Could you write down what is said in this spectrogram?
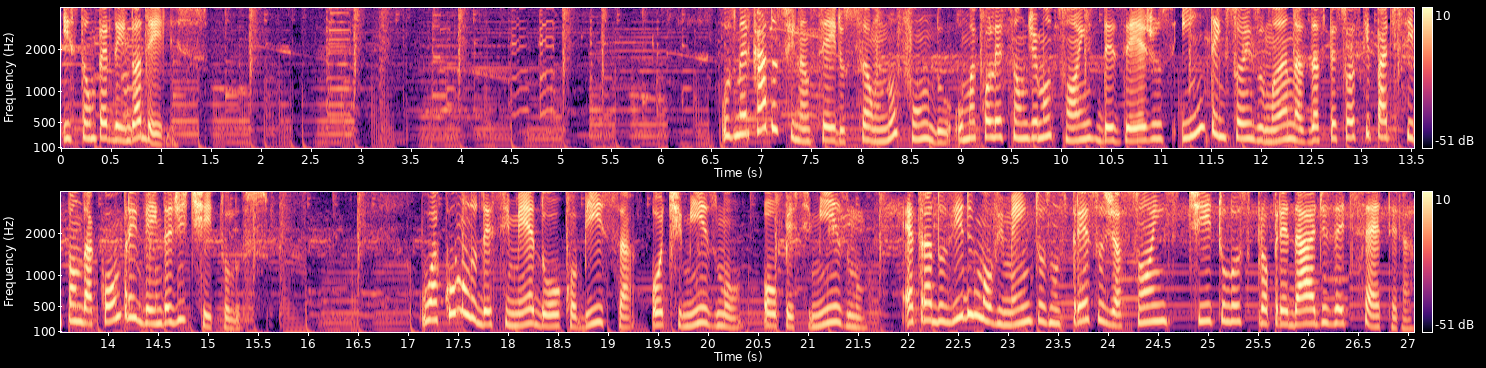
estão perdendo a deles. Os mercados financeiros são, no fundo, uma coleção de emoções, desejos e intenções humanas das pessoas que participam da compra e venda de títulos. O acúmulo desse medo ou cobiça, otimismo ou pessimismo é traduzido em movimentos nos preços de ações, títulos, propriedades, etc.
